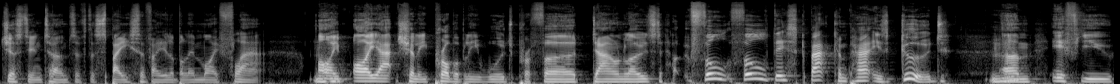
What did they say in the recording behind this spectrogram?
just in terms of the space available in my flat. I I actually probably would prefer downloads. Full full disc back compat is good. Um, if you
